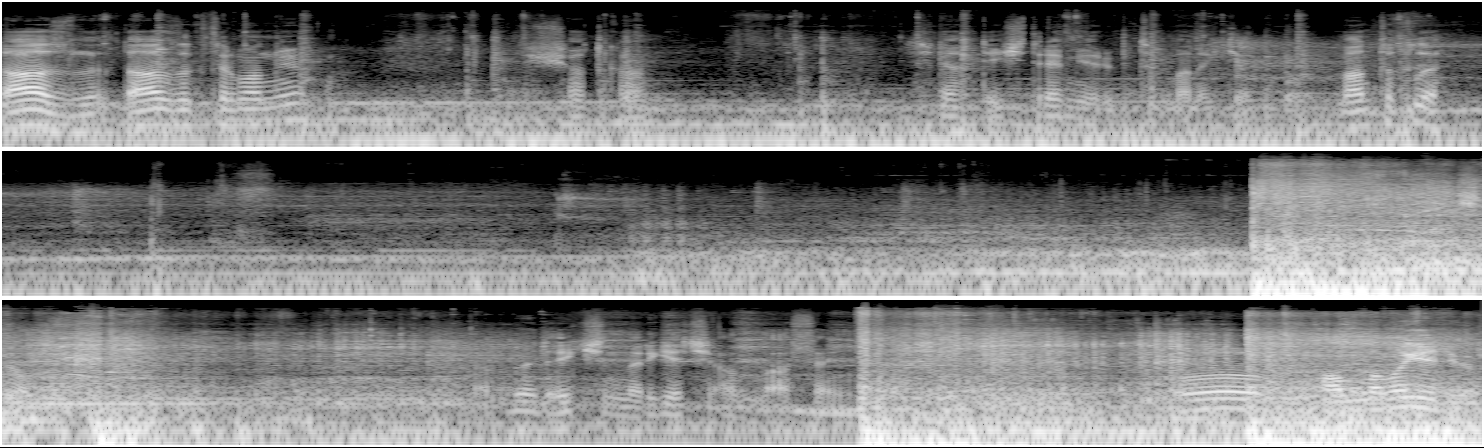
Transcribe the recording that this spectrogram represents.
Daha hızlı, daha hızlı tırmanmıyor mu? Silah değiştiremiyorum tırmanırken. Mantıklı. Böyle actionları geç Allah sen. Oo, pallama geliyor.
